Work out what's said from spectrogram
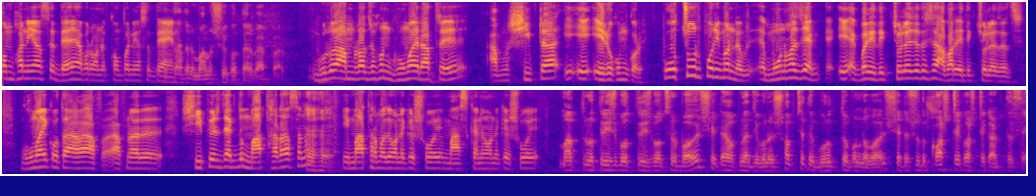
কোম্পানি আছে দেয় আবার অনেক কোম্পানি আছে দেয় না। তাদের মানসিকতার ব্যাপার। গুরু আমরা যখন ঘুমাই রাত্রে আমরা শিপটা এরকম করে। প্রচুর পরিমাণে মনে হয় যে একবার এদিক চলে যেতেছে আবার এদিক চলে যাচ্ছে। ঘুমাই কথা আপনার শিপের যে একদম মাথাটা আছে হ্যাঁ, না এই মাথার মধ্যে অনেকে শোয় মাঝখানে অনেকে শোয়। মাত্র ত্রিশ বত্রিশ বছর বয়স সেটা আপনার জীবনের সবচেয়ে গুরুত্বপূর্ণ বয়স সেটা শুধু কষ্টে কষ্টে কাটতেছে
